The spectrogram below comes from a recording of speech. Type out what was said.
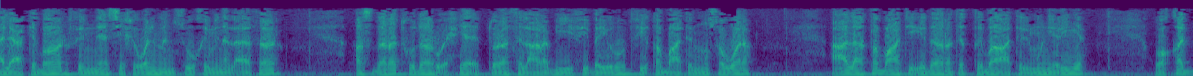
الاعتبار في الناسخ والمنسوخ من الآثار أصدرته دار إحياء التراث العربي في بيروت في طبعة مصورة على طبعة إدارة الطباعة المنيرية وقد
